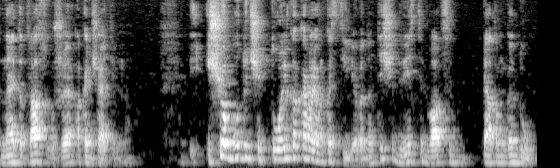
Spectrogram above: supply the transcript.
на этот раз уже окончательно. Еще будучи только королем Кастилии в 1225 году,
